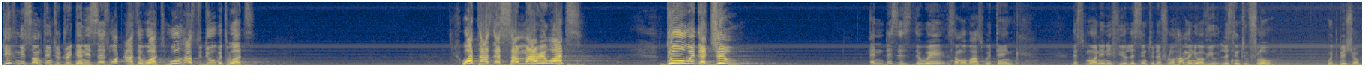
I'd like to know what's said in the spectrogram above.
Give me something to drink. Then he says, What has the what? Who has to do with what? What does the Samaritan what? Do with the Jew? And this is the way some of us would think. This morning, if you listen to the flow, how many of you listen to flow with Bishop?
